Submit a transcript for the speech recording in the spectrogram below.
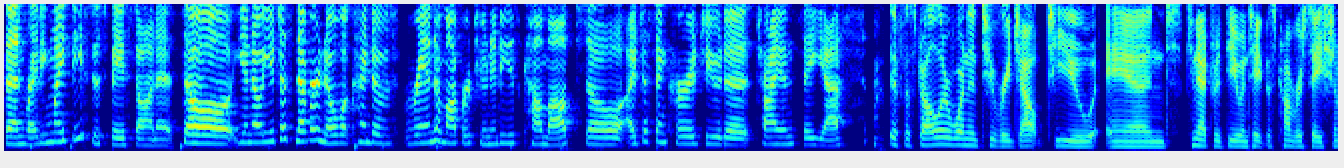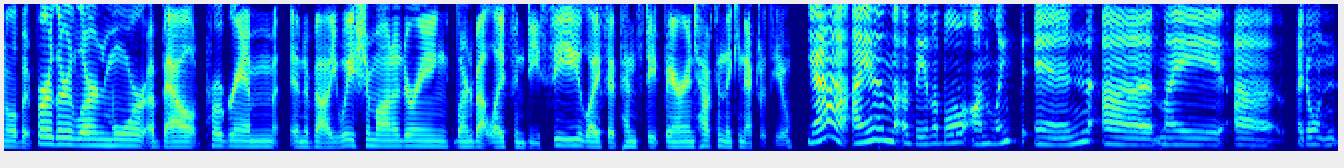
then writing my thesis based on it. So, you know, you just never know what kind of random opportunities come up. So I just encourage you to try and say yes. If a scholar wanted to reach out to you and connect with you and take this conversation a little bit further, learn more about program and evaluation monitoring, learn about life in DC, life at Penn State Behrend, how can they connect with you? Yeah, I am available LinkedIn. Uh, my uh, I don't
